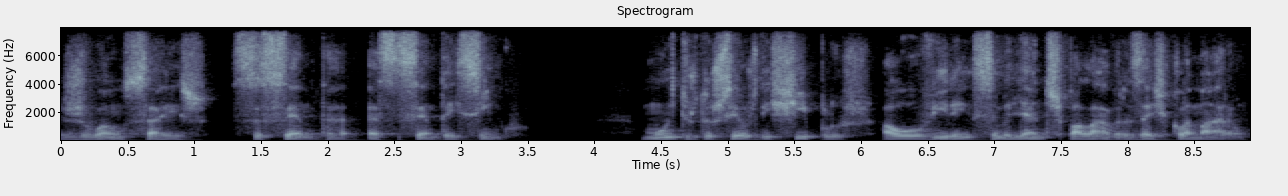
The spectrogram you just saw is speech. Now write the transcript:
João 6, 60 a 65 Muitos dos seus discípulos, ao ouvirem semelhantes palavras, exclamaram:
